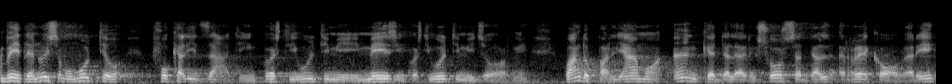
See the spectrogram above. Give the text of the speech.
Vede, noi siamo molto focalizzati in questi ultimi mesi, in questi ultimi giorni, quando parliamo anche della risorsa del recovery,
